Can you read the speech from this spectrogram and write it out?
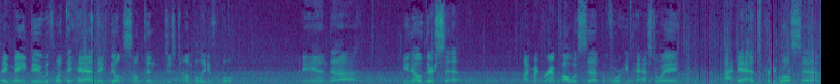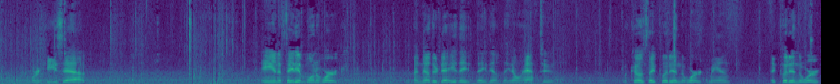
they made do with what they had. They built something just unbelievable. And, uh, you know, they're set. Like my grandpa was set before he passed away. My dad's pretty well set where he's at. And if they didn't want to work another day, they, they don't they don't have to. Because they put in the work, man. They put in the work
